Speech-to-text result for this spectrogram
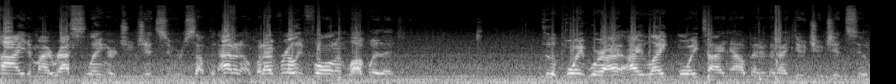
tie to my wrestling or jujitsu or something. I don't know, but I've really fallen in love with it to the point where I, I like Muay Thai now better than I do jujitsu.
